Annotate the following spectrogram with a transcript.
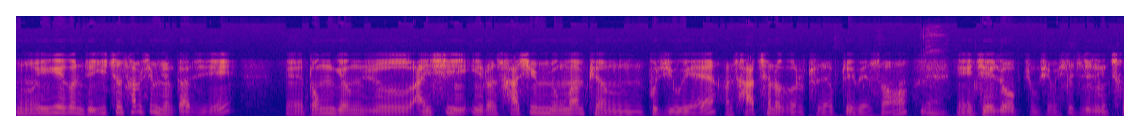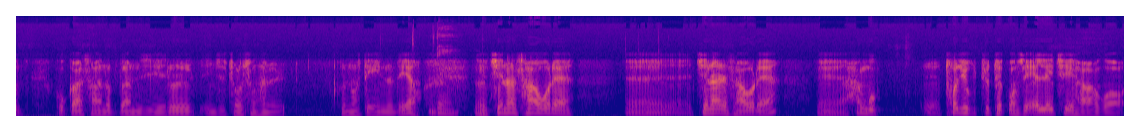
어, 이게 그 이제 2030년까지 예, 동경주 IC 이런 46만 평 부지 위에 한 4천억을 투자 투입해서 네. 예, 제조업 중심의 실질적인 첫 국가 산업 단지를 이제 조성할 걸로 돼 있는데요. 네. 어, 지난 4월에 에, 지난해 4월에 에, 한국 토지주택공사 LH하고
